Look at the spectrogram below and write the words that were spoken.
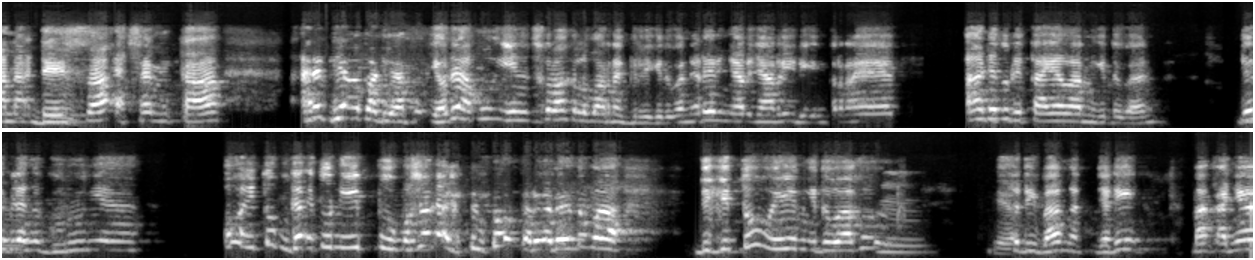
anak hmm. desa hmm. SMK ada dia apa dia ya udah aku ingin sekolah ke luar negeri gitu kan dia nyari-nyari di internet ada tuh di Thailand gitu kan dia hmm. bilang ke gurunya oh itu enggak itu nipu maksudnya kayak gitu kadang-kadang itu malah digituin gitu aku hmm. yeah. sedih banget jadi makanya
